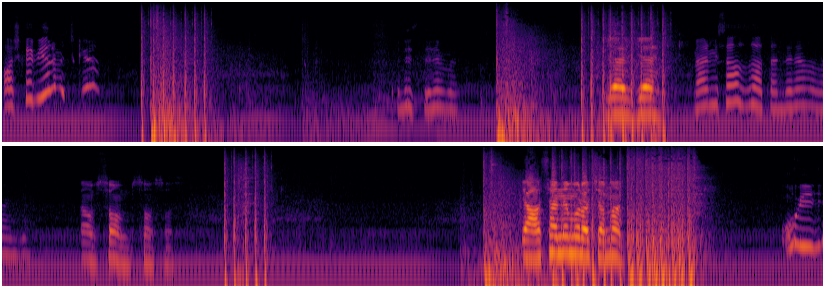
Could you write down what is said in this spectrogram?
Başka bir yere mi sıkıyor? Enes deneme. Gel gel. Mermisi az zaten deneme bence. Tamam son son son. Ya senle mi uğraşacağım lan? Oy.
